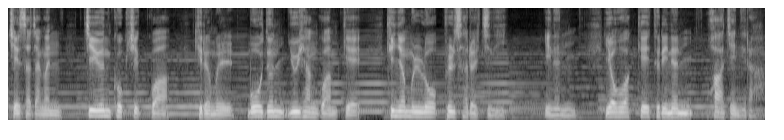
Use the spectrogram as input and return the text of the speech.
제사장은 찌은 곡식과 기름을 모든 유향과 함께 기념물로 불사를 지니 이는 여호와께 드리는 화제니라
